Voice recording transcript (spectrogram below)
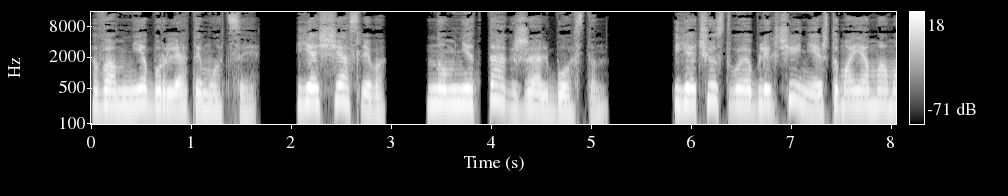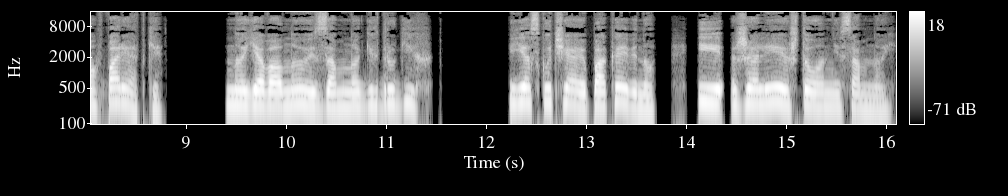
Во мне бурлят эмоции. Я счастлива, но мне так жаль Бостон. Я чувствую облегчение, что моя мама в порядке, но я волнуюсь за многих других. Я скучаю по Кевину и жалею, что он не со мной.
